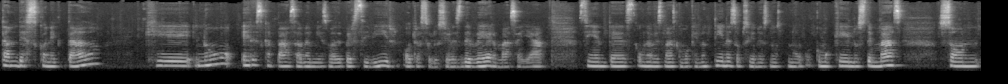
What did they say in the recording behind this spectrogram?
tan desconectado que no eres capaz ahora mismo de percibir otras soluciones, de ver más allá. Sientes una vez más como que no tienes opciones, no, como que los demás son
